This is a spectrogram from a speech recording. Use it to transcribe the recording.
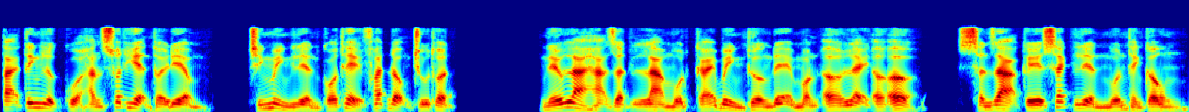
Tại tinh lực của hắn xuất hiện thời điểm, chính mình liền có thể phát động chú thuật. Nếu là hạ giật là một cái bình thường đệ mòn ơ lệ ơ ơ, sân dạ kê sách liền muốn thành công,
